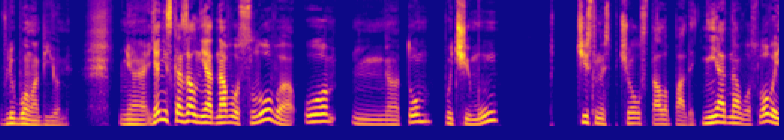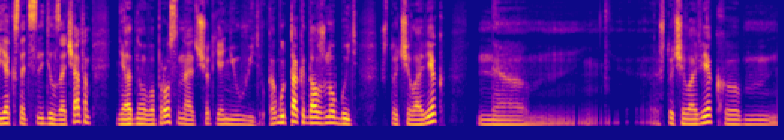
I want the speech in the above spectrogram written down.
в любом объеме. Э, я не сказал ни одного слова о том, почему численность пчел стала падать. Ни одного слова. Я, кстати, следил за чатом, ни одного вопроса на этот счет я не увидел. Как будто так и должно быть, что человек, э, что человек, э,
